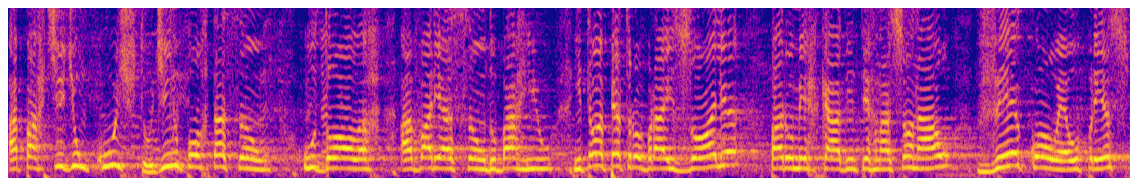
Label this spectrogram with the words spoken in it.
a partir de um custo de importação, o dólar, a variação do barril. Então a Petrobras olha para o mercado internacional, vê qual é o preço,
